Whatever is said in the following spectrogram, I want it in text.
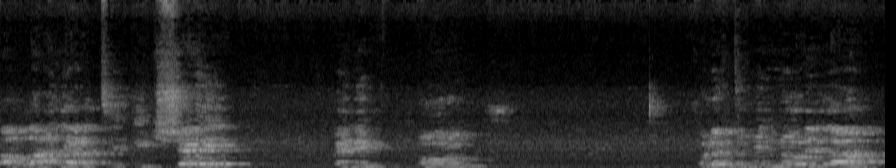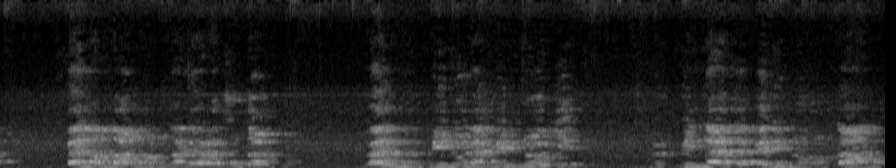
Allah'ın yarattığı ilk şey benim nurumdur. Kulütü min nurillah ben Allah'ın nurundan yaratıldım. Vel müminune min nuri müminler de benim nurumdan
